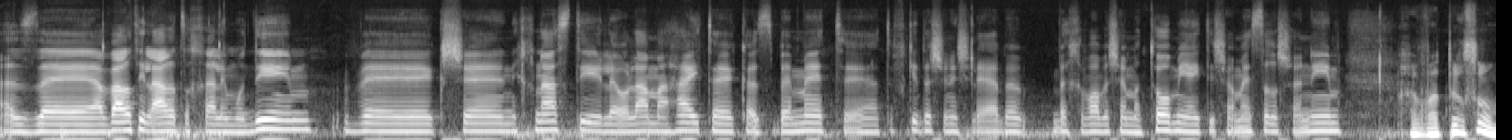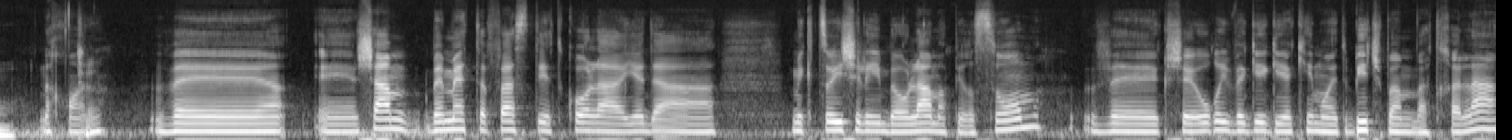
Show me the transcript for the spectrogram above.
אז uh, עברתי לארץ אחרי הלימודים, וכשנכנסתי לעולם ההייטק, אז באמת, uh, התפקיד השני שלי היה בחברה בשם אטומי, הייתי שם עשר שנים, חברת פרסום. נכון. כן. ושם באמת תפסתי את כל הידע המקצועי שלי בעולם הפרסום, וכשאורי וגיגי הקימו את ביצ'באם בהתחלה,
